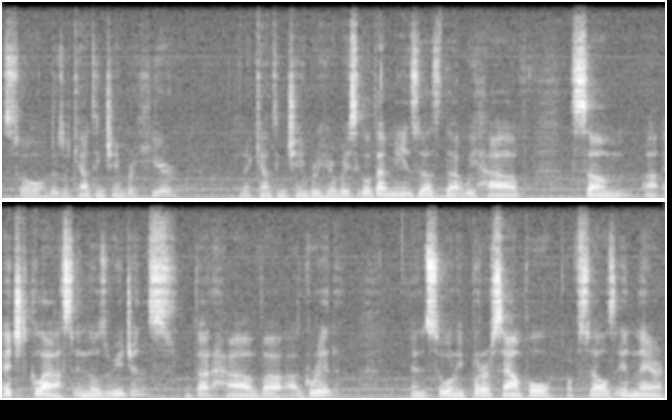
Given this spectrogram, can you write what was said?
so there's a counting chamber here and a counting chamber here. Basically what that means is that we have some uh, etched glass in those regions that have uh, a grid and so when we put our sample of cells in there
